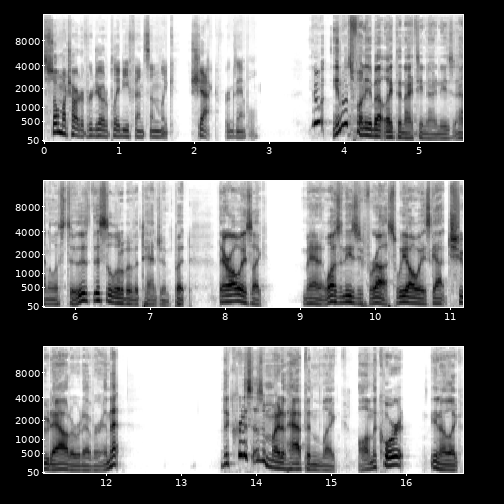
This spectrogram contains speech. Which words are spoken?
so much harder for Joe to play defense than like Shaq, for example. You know, you know what's funny about like the 1990s analysts too? This, this is a little bit of a tangent, but they're always like, man, it wasn't easy for us. We always got chewed out or whatever. And that, the criticism might have happened like on the court. You know, like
